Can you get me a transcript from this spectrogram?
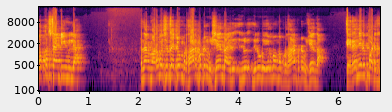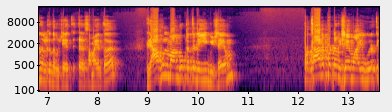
ലോക്കൽ സ്റ്റാൻഡിയും ഇല്ല. എന്നാൽ മറുവശത്ത് ഏറ്റവും പ്രധാനപ്പെട്ട ഒരു വിഷയം എന്താ? ഇത് ഇതിലൂടെ ഉയർന്നു വന്ന പ്രധാനപ്പെട്ട വിഷയം എന്താ? തെരഞ്ഞെടുപ്പ് അടുത്ത് നിൽക്കുന്ന വിഷയ സമയത്ത് രാഹുൽ മാങ്കൂട്ടത്തിന്റെ ഈ വിഷയം പ്രധാനപ്പെട്ട വിഷയമായി ഉയർത്തി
